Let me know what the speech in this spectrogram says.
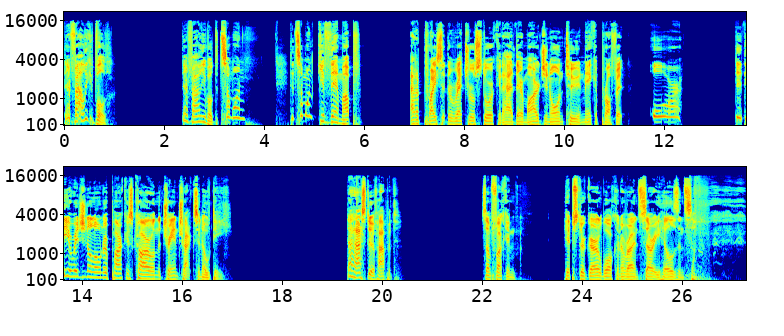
they're valuable. They're valuable. Did someone did someone give them up at a price that the retro store could add their margin on to and make a profit? Or did the original owner park his car on the train tracks in OD? That has to have happened. Some fucking hipster girl walking around Surrey Hills in some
